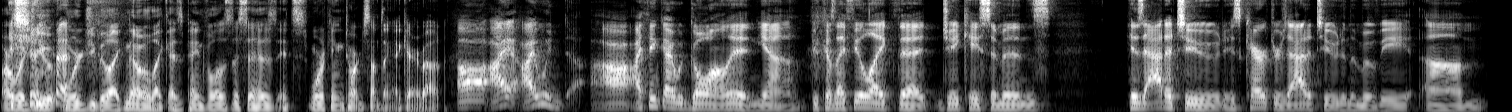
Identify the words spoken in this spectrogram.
or would you, or would you be like, "No, like as painful as this is, it's working towards something I care about." Uh, I I would uh, I think I would go all in, yeah, because I feel like that J.K. Simmons, his attitude, his character's attitude in the movie, um,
